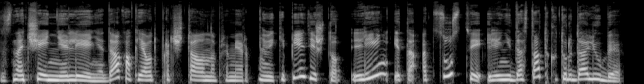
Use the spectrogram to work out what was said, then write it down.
значения лени, да, как я вот прочитала, например, на Википедии, что лень – это отсутствие или недостаток трудолюбия,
